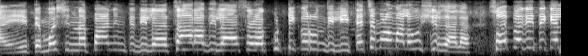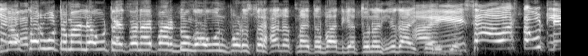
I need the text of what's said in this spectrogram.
आई त्या मशीनला पाणी ते दिलं चारा दिला सगळं कुट्टी करून दिली. त्याच्यामुळे मला उशीर झाला. स्वयंपाक इथे केला घरात. लवकर उठ म्हणल्या उठायचं नाही पार डोंगा ऊन पडूस तर हालत नाही तर बाद घेतो हे गाय आई करीत सहा वाजता उठले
